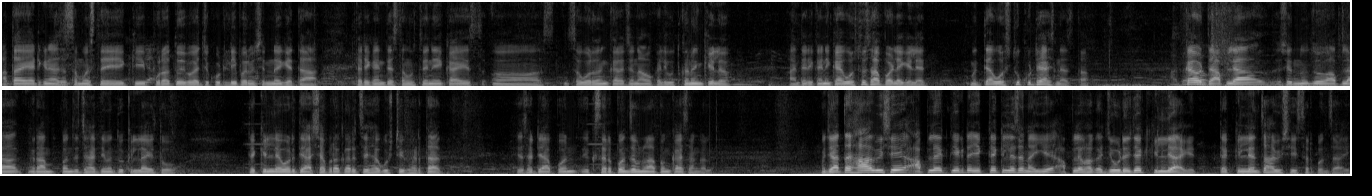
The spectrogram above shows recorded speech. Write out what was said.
आता या ठिकाणी असं समजतंय की पुरातत्व विभागाची कुठलीही परमिशन न घेता त्या ठिकाणी त्या संस्थेने काय अ, संवर्धन करायच्या नावाखाली उत्खनन केलं आणि त्या ठिकाणी काय वस्तू सापडल्या गेल्यात मग त्या वस्तू कुठे असणार असता? काय वाटतं आपल्या सिंधू जो आपल्या ग्रामपंचायतच्या हातीमध्ये तो किल्ला येतो त्या किल्ल्यावरती अशा प्रकारच्या ह्या गोष्टी घडतात यासाठी आपण एक सरपंच म्हणून आपण काय सांगाल? म्हणजे आता हा विषय आपल्या एकट्या एकट्या किल्ल्याचा नाही आहे आपल्या भागात जेवढे जे किल्ले आहेत त्या किल्ल्यांचा हा विषय सरपंच आहे.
